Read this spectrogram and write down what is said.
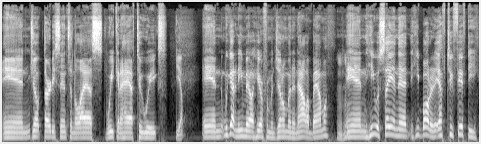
And jumped thirty cents in the last week and a half, two weeks. Yep. And we got an email here from a gentleman in Alabama, Mhm. and he was saying that he bought an F two fifty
